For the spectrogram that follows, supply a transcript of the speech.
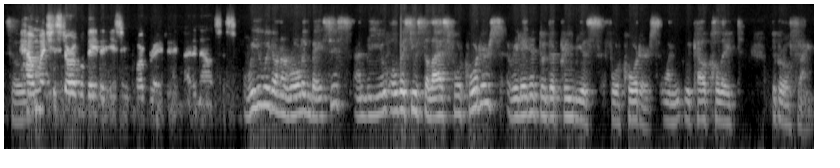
So how much historical data is incorporated in that analysis? We do it on a rolling basis, and we always use the last four quarters related to the previous four quarters when we calculate the growth rank.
